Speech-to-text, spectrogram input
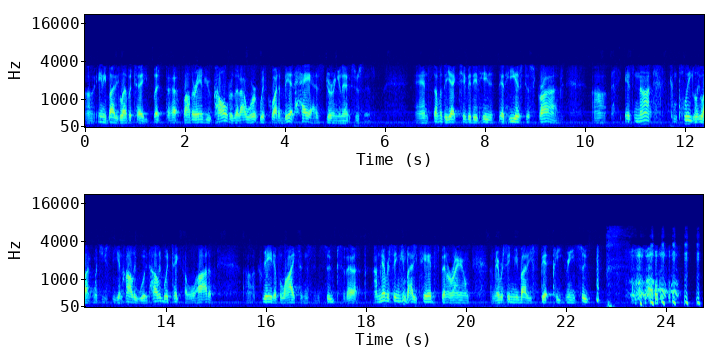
uh, anybody levitate, but uh, Father Andrew Calder, that I work with quite a bit, has during an exorcism. And some of the activity that he, that he has described uh, is not completely like what you see in Hollywood. Hollywood takes a lot of uh, creative license and soups it up. I've never seen anybody's head spin around. I've never seen anybody spit pea green soup.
